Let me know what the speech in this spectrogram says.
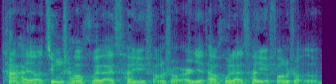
他还要经常回来参与防守，而且他回来参与防守的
